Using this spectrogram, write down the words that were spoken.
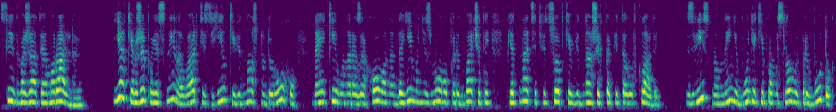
слід вважати аморальною. Як я вже пояснила, вартість гілки відносно до руху, на який вона розрахована, дає мені змогу передбачити 15% від наших капіталовкладень. Звісно, нині будь-який промисловий прибуток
